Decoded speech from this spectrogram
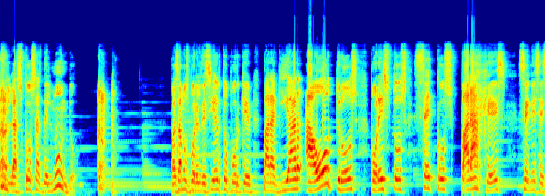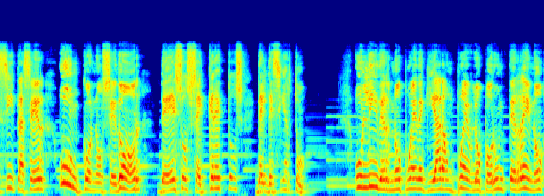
las cosas del mundo. Pasamos por el desierto porque para guiar a otros por estos secos parajes se necesita ser un conocedor de esos secretos del desierto. Un líder no puede guiar a un pueblo por un terreno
